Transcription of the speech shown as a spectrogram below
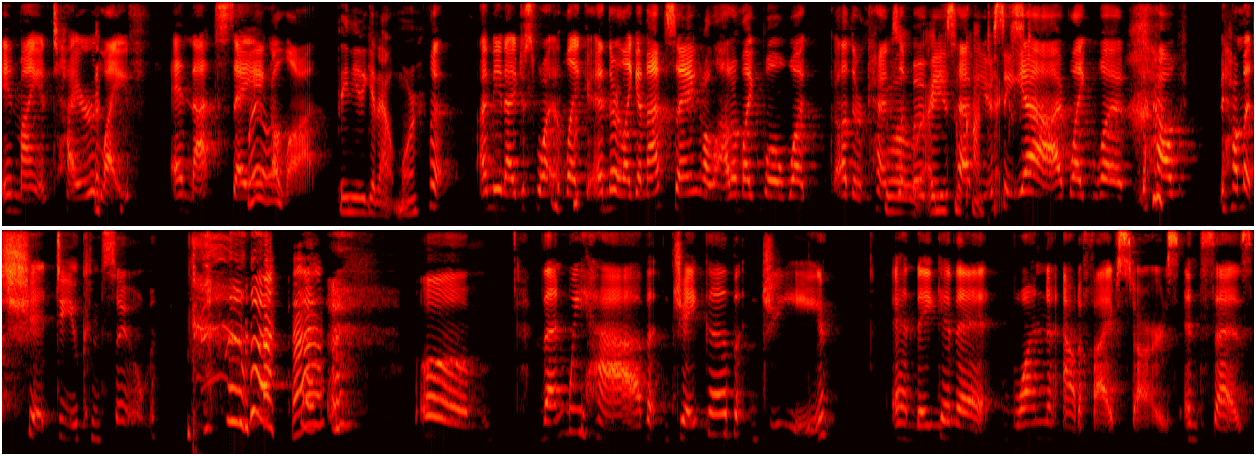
in my entire life, and that's saying a lot. They need to get out more. I mean, I just want like, and they're like, and that's saying a lot. I'm like, well, what other kinds of Well, movies have you seen? Yeah, I'm like, what? How how much shit do you consume? um. Then we have Jacob G, and they give it one out of five stars, and says.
